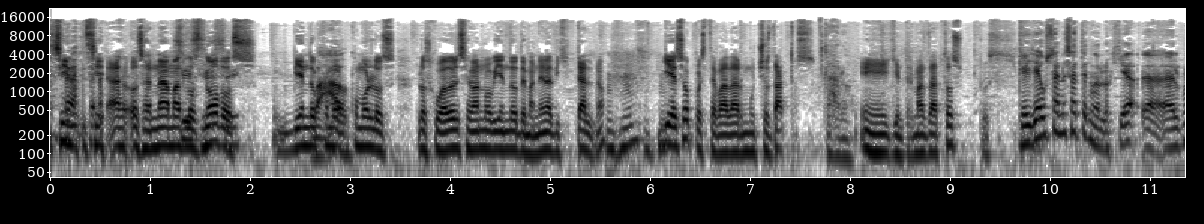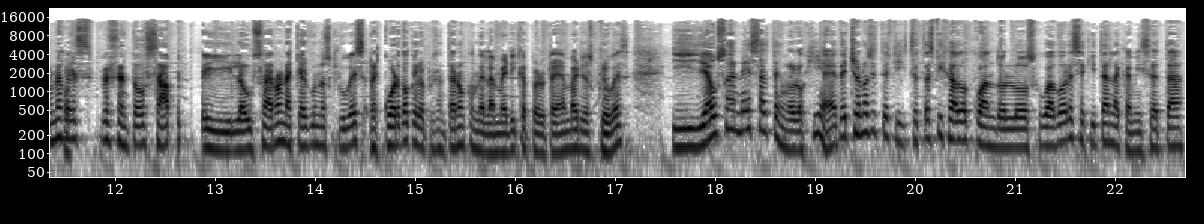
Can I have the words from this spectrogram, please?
sin- sin- ah, o sea nada más Sí, los sí, nodos, viendo cómo, Wow. cómo los, los jugadores se van moviendo de manera digital, ¿no? Y eso pues te va a dar muchos datos. Claro. Eh, y entre más datos, pues... Que ya usan esa tecnología. eh, Alguna vez presentó SAP y lo usaron aquí algunos clubes. Recuerdo que lo presentaron con el América, pero traían varios clubes. Y ya usan esa tecnología. ¿eh? De hecho, no sé si te, si te has fijado, cuando los jugadores se quitan la camiseta,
